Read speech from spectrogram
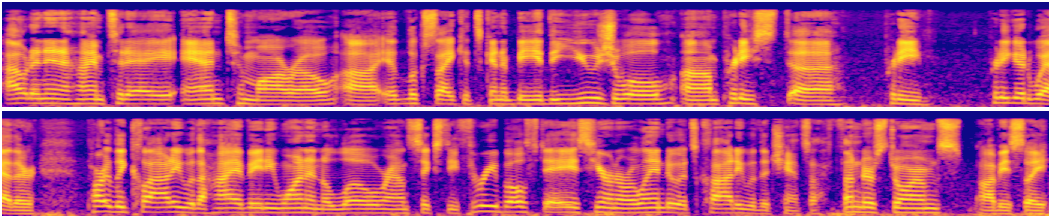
out in Anaheim today and tomorrow. Uh, it looks like it's going to be the usual, um, pretty, uh, pretty, pretty good weather. Partly cloudy with a high of 81 and a low around 63 both days. Here in Orlando, it's cloudy with a chance of thunderstorms, obviously,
